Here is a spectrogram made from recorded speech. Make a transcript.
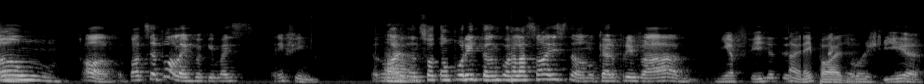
tão. Ó, pode ser polêmico aqui, mas enfim. Eu não, Ah. eu não sou tão puritano com relação a isso, não. Eu não quero privar minha filha de Não, nem pode. tecnologia.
